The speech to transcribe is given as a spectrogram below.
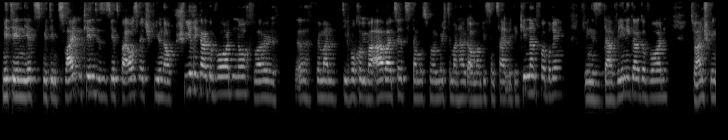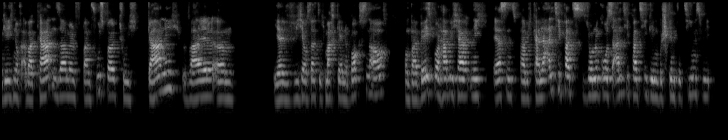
mit den jetzt, mit dem zweiten Kind ist es jetzt bei Auswärtsspielen auch schwieriger geworden noch, weil äh, wenn man die Woche überarbeitet, da muss man, möchte man halt auch mal ein bisschen Zeit mit den Kindern verbringen. Deswegen ist es da weniger geworden. Zu Heimspielen gehe ich noch, aber Karten sammeln beim Fußball tue ich gar nicht, weil, ähm, ja, wie ich auch sagte, ich mache gerne Boxen auch. Und bei Baseball habe ich halt nicht, erstens habe ich keine Antipathie, so eine große Antipathie gegen bestimmte Teams wie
